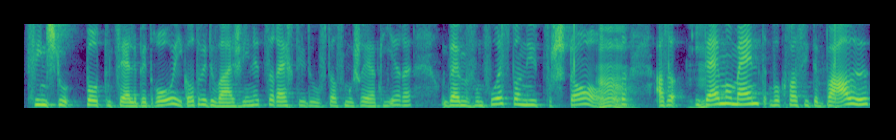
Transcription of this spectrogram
findest du potenzielle Bedrohung, oder? Weil du weißt wie nicht so recht, wie du auf das musst reagieren musst. Und wenn man vom Fußball nichts versteht, ah. oder? Also mhm. in dem Moment, wo quasi der Ball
